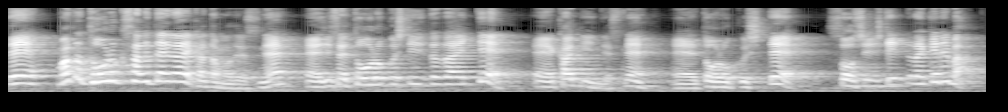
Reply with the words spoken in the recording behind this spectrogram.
で、また登録されていない方もですね、え実際登録していただいて、えー、下記にですね、え登録して送信していただければ、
